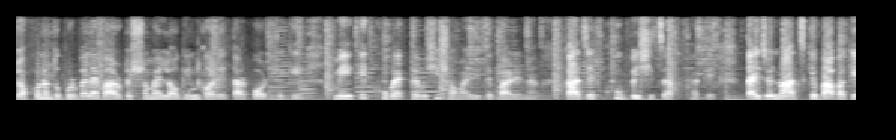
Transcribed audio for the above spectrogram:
যখন দুপুরবেলায় বারোটার সময় লগ ইন করে, তারপর থেকে মেয়েকে খুব একটা বেশি সময় দিতে পারে না। কাজের খুব বেশি চাপ থাকে। তাই জন্য আজকে বাবাকে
